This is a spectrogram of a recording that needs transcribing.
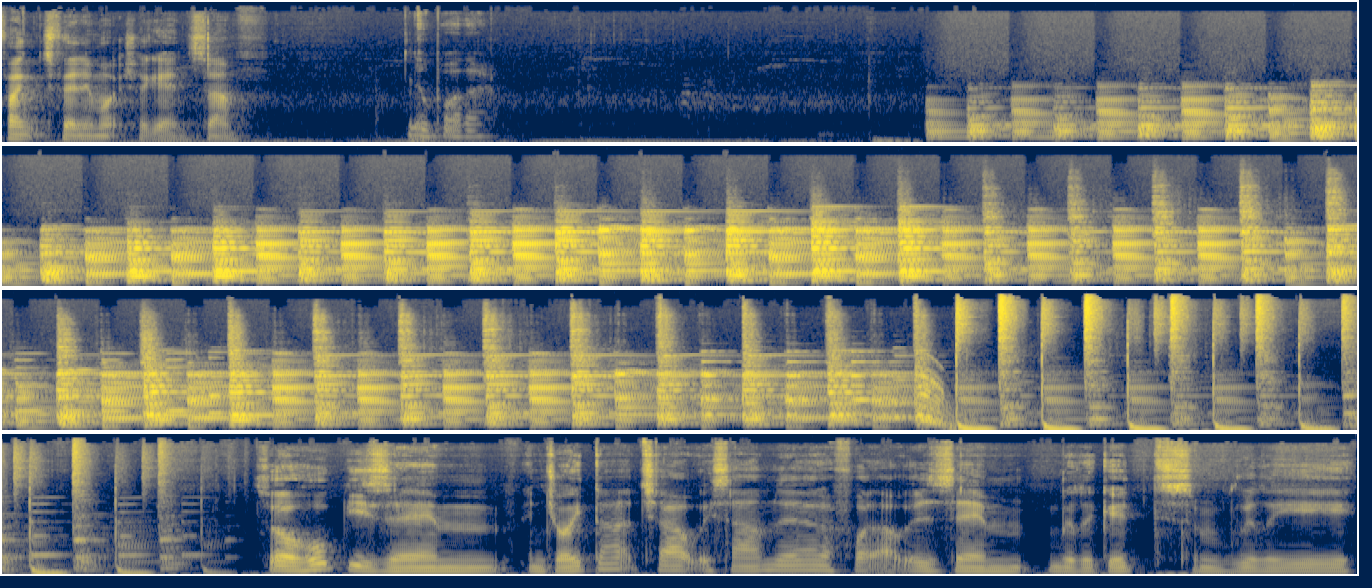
thanks very much again, Sam. No bother. So I hope you um, enjoyed that chat with Sam there. I thought that was um, really good. Some really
